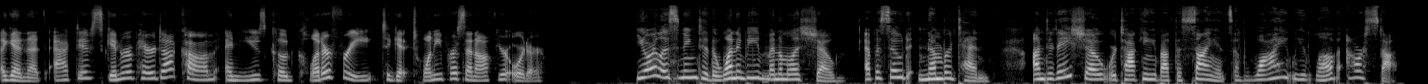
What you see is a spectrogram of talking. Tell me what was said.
Again, that's ActiveSkinRepair.com and use code CLUTTERFREE to get 20% off your order. You're listening to the Wanna Minimalist Show, episode number 10. On today's show, we're talking about the science of why we love our stuff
